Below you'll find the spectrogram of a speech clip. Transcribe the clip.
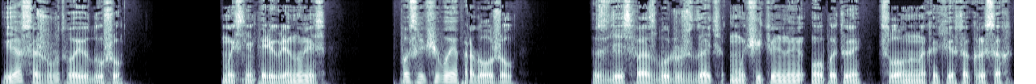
я сожру твою душу». Мы с ним переглянулись, после чего я продолжил. «Здесь вас будут ждать мучительные опыты, словно на каких-то крысах,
